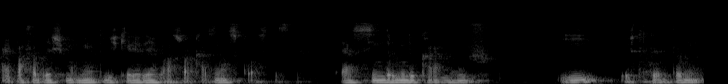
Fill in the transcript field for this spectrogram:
vai passar por este momento de querer levar a sua casa nas costas. É a síndrome do caramujo. E eu estou tentando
